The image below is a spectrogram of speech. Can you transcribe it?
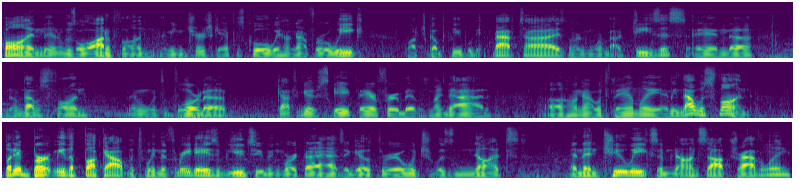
fun. It was a lot of fun. I mean, church camp was cool. We hung out for a week, watched a couple people get baptized, learned more about Jesus, and uh, you know that was fun. Then we went to Florida, got to go skate there for a bit with my dad, uh, hung out with family. I mean, that was fun. But it burnt me the fuck out between the three days of YouTubing work that I had to go through, which was nuts, and then two weeks of nonstop traveling.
